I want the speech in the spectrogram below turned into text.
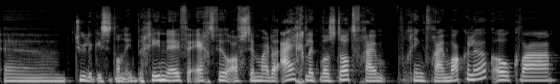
Eh, tuurlijk is het dan in het begin even echt veel afstemmen, maar dat, eigenlijk was dat vrij, ging vrij makkelijk. Ook qua,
